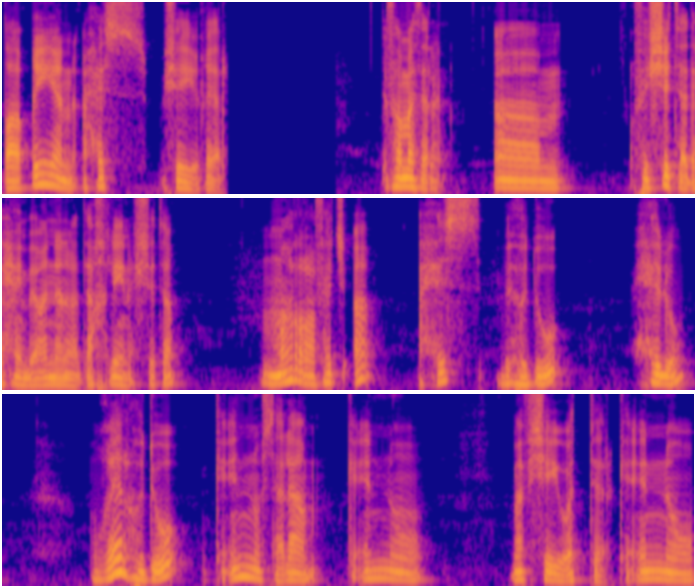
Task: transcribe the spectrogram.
طاقيا أحس بشيء غير. فمثلا أم في الشتاء دحين بما أننا داخلين الشتاء مرة فجأة أحس بهدوء حلو وغير هدوء كأنه سلام كأنه ما في شيء يوتر كأنه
